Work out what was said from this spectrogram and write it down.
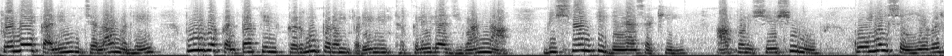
प्रलयकालीन जलामध्ये पूर्वकल्पातील कर्मपरंपरेने थकलेल्या जीवांना विश्रांती देण्यासाठी आपण शेषरूप कोमल शय्येवर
